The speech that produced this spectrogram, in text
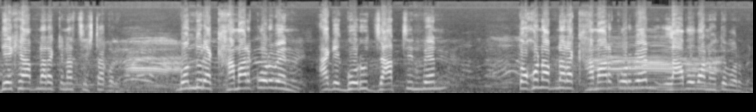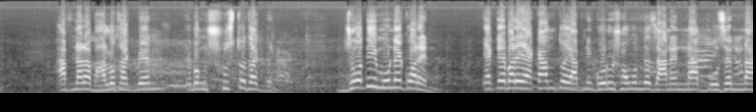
দেখে আপনারা কেনার চেষ্টা করেন। বন্ধুরা, খামার করবেন, আগে গরুর জাত চিনবেন, তখন আপনারা খামার করবেন, লাভবান হতে পারবেন। আপনারা ভালো থাকবেন এবং সুস্থ থাকবেন। যদি মনে করেন, একেবারে একান্তই আপনি গরু সম্বন্ধে জানেন না, বোঝেন না,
